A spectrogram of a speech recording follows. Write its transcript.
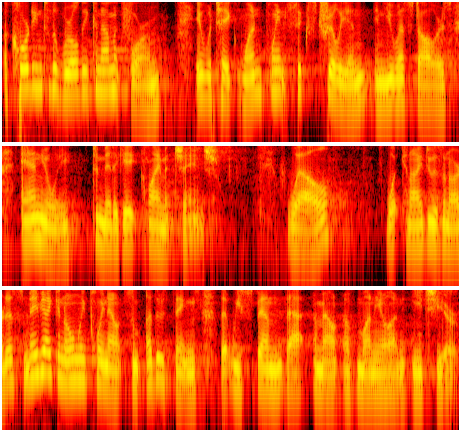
According to the World Economic Forum, it would take 1.6 trillion in US dollars annually to mitigate climate change. Well, what can I do as an artist? Maybe I can only point out some other things that we spend that amount of money on each year.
